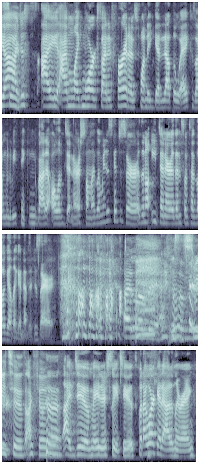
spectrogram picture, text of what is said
yeah, sick. I just I I'm like more excited for it. I just want to get it out the way because I'm going to be thinking about it all of dinner. So I'm like, let me just get dessert. Then I'll eat dinner. Then sometimes I'll get like another dessert. I love it. I Just love it. sweet tooth. I feel you. I do major sweet tooth, but I work it out in the ring.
